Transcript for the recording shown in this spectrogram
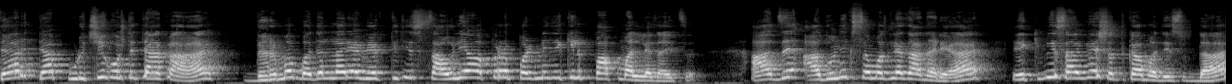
तर त्या पुढची गोष्ट त्या काळात धर्म बदलणाऱ्या व्यक्तीची सावली अपर पडणे देखील पाप मानलं जायचं. आज हे आधुनिक समजल्या जाणाऱ्या एकविसाव्या शतकामध्ये सुद्धा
